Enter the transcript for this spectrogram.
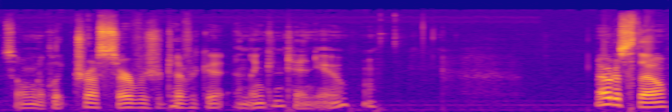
so I'm going to click Trust Server Certificate and then Continue. Notice though,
